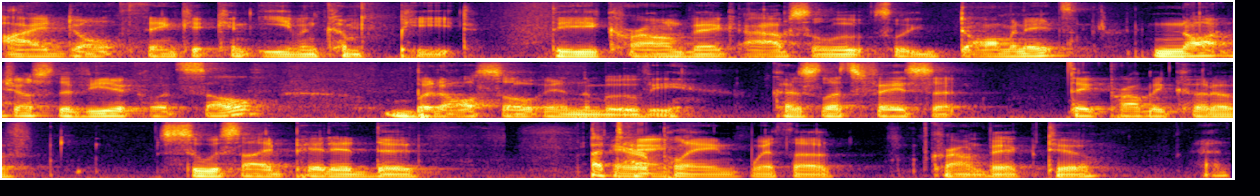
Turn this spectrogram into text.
I don't think it can even compete the Crown Vic absolutely dominates not just the vehicle itself, but also in the movie. Because let's face it, they probably could have suicide pitted the A tank. airplane with a Crown Vic too. And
